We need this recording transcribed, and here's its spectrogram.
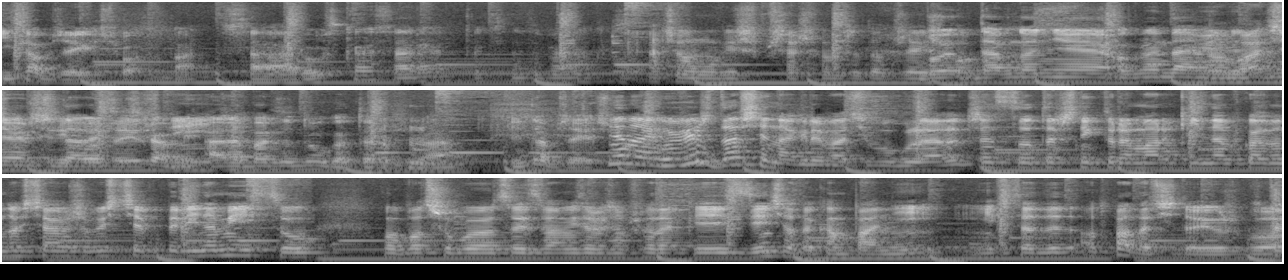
i dobrze jej szło chyba. Sara Ruska? Sara? Tak się nazywała? Czemu mówisz w przeszłym, że dobrze Bo szło? dawno nie oglądałem, No właśnie, nie wiem czy czyli dalej może coś już nie robi, idzie. ale bardzo długo to robiła i dobrze szło. Nie no, jakby wiesz, da się nagrywać w ogóle, ale często też niektóre marki na przykład będą chciały, żebyście byli na miejscu, bo potrzebują coś z wami zrobić, na przykład jakieś zdjęcia do kampanii i wtedy odpada ci to już, bo, Ty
